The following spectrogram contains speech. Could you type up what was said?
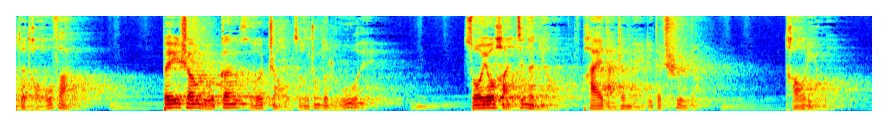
的头发，悲伤如干涸沼泽中的芦苇。所有罕见的鸟拍打着美丽的翅膀，逃离我。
